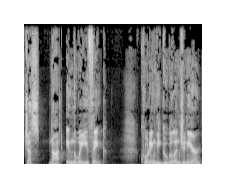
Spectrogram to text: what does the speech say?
just not in the way you think. Quoting the Google engineer,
